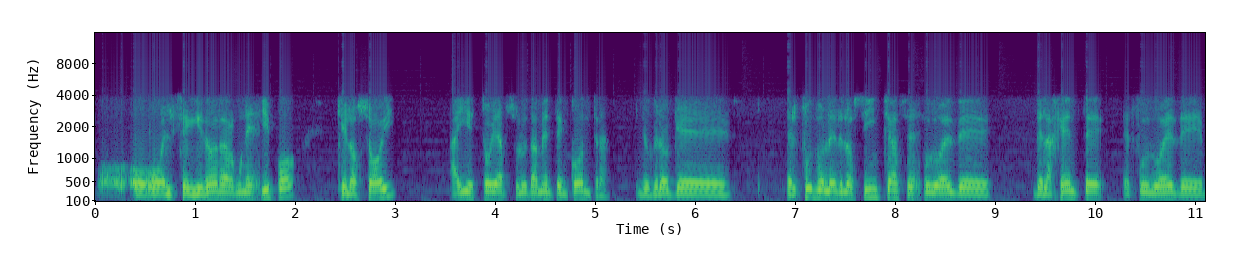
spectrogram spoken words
o, el seguidor de algún equipo, que lo soy, ahí estoy absolutamente en contra. Yo creo que el fútbol es de los hinchas, el fútbol es de, de la gente, el fútbol es de,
